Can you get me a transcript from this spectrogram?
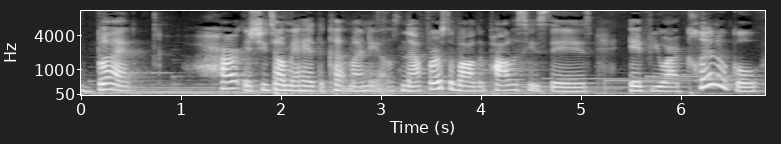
But her, and she told me I had to cut my nails. Now, first of all, the policy says if you are clinical,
